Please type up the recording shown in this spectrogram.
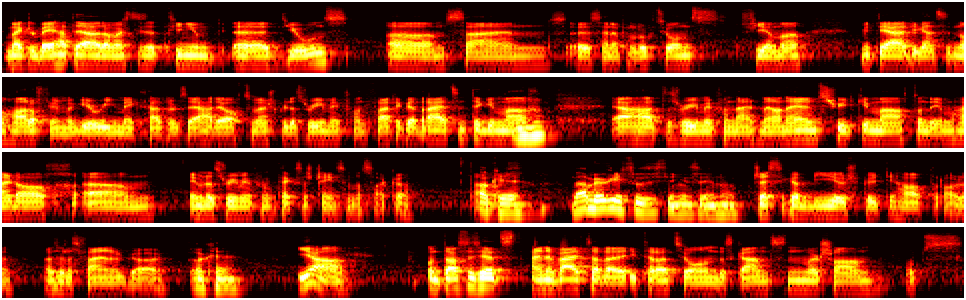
Michael Bay hatte ja damals diese Tinium äh, Dunes, ähm, sein, äh, seine Produktionsfirma, mit der er die ganze No Horror-Filme geremaked hat. Also er hat ja auch zum Beispiel das Remake von Freitag der 13. gemacht, mhm. er hat das Remake von Nightmare on Elm Street gemacht und eben halt auch ähm, eben das Remake von Texas Chainsaw Massacre. Damals. Okay, na möglich, dass ich den gesehen habe. Jessica Biel spielt die Hauptrolle, also das Final Girl. Okay. Ja, und das ist jetzt eine weitere Iteration des Ganzen. Mal schauen, ob es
